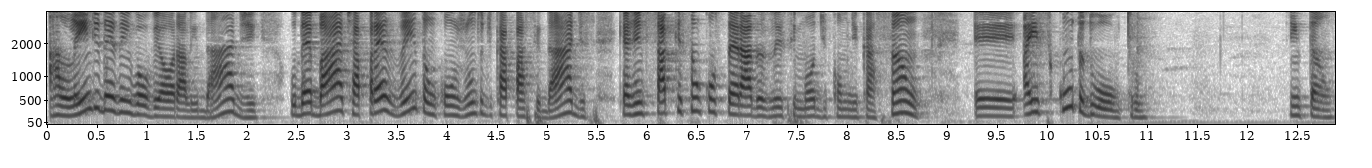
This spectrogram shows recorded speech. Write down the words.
além de desenvolver a oralidade, o debate apresenta um conjunto de capacidades que a gente sabe que são consideradas nesse modo de comunicação é, a escuta do outro, então,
